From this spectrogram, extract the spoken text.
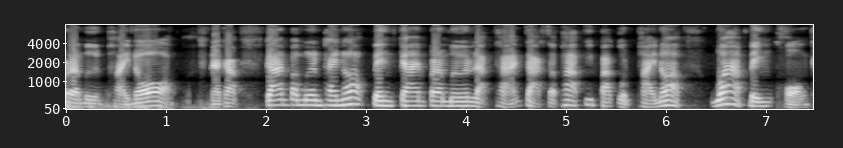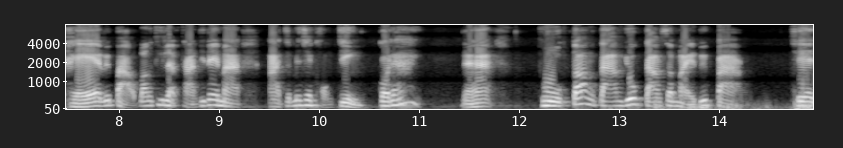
ประเมินภายนอกนะครับการประเมินภายนอกเป็นการประเมินหลักฐานจากสภาพที่ปรากฏภายนอกว่าเป็นของแท้หรือเปล่าบางที่หลักฐานที่ได้มาอาจจะไม่ใช่ของจริงก็ได้นะฮะ ถูกต้องตามยุคตามสมัยหรือเปล่า เช่น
